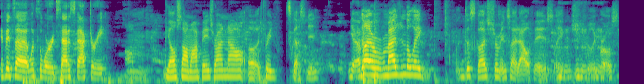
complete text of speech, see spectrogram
If it's a what's the word? Satisfactory. Um, if y'all saw my face right now, uh, it's pretty disgusting. Yeah. Like, imagine the like disgust from inside out face. Like, Mhm, it's mhm, really mhm. gross.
